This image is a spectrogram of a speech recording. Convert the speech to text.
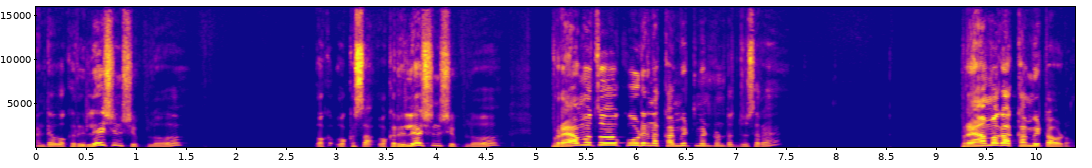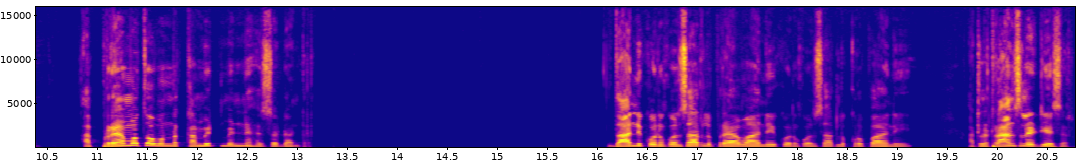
అంటే ఒక రిలేషన్షిప్లో ఒక ఒక స- ఒక రిలేషన్షిప్లో ప్రేమతో కూడిన కమిట్మెంట్ ఉంటుంది చూసారా? ప్రేమగా కమిట్ అవడం. ఆ ప్రేమతో ఉన్న కమిట్మెంట్ని హెసడ్ అంటారు. దాన్ని కొన్ని కొన్నిసార్లు ప్రేమ అని కొన్ని కొన్నిసార్లు కృప అని అట్లా ట్రాన్స్లేట్ చేశారు.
